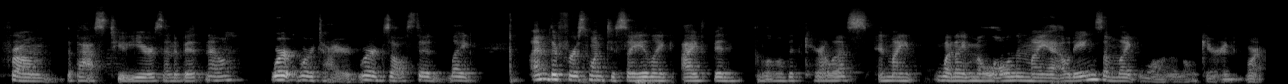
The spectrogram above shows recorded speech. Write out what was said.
from the past two years and a bit now. We're we're tired. We're exhausted. Like I'm the first one to say like I've been a little bit careless in my when I'm alone in my outings. I'm like, well, I don't care anymore.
